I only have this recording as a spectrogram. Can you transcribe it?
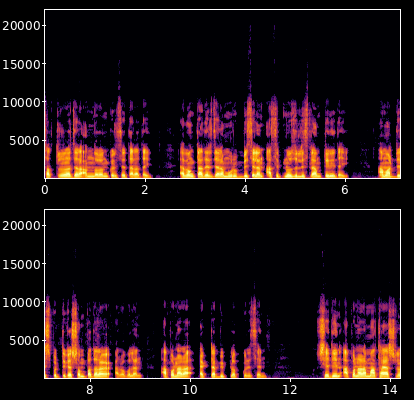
ছাত্ররা যারা আন্দোলন করেছে তারা দায়ী, এবং তাদের যারা মুরব্বী ছিলেন আসিফ নজরুল ইসলাম তিনি দায়ী। আমার দেশ পত্রিকার সম্পাদকরা আরও বলেন, আপনারা একটা বিপ্লব করেছেন সেদিন আপনারা মাথায় আসলো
